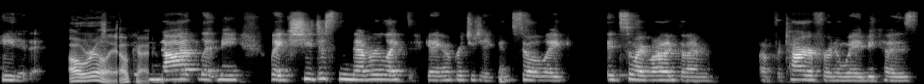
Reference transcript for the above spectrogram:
Hated it. Oh, really? Okay. Not let me like. She just never liked getting her picture taken. So like, it's so ironic that I'm a photographer in a way because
